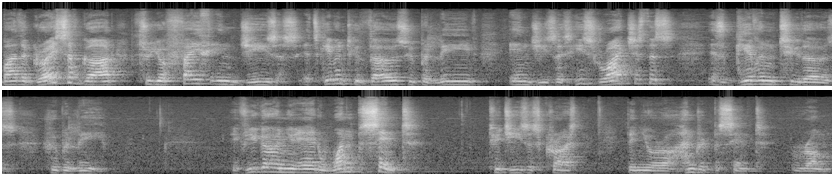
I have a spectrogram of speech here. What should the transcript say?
by the grace of God through your faith in Jesus. It's given to those who believe in Jesus. His righteousness is given to those who believe. If you go and you add 1% to Jesus Christ, then you're 100% wrong.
